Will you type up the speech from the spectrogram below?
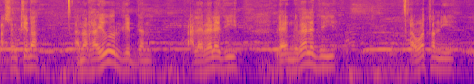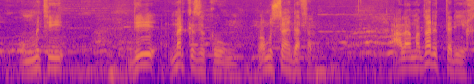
عشان كده أنا غيور جدا على بلدي لأن بلدي أو وطني أمتي دي مركز الكون ومستهدفة على مدار التاريخ.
